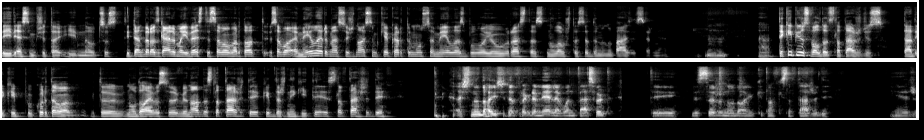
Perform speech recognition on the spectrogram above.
Tai įdėsim šitą į nautus. Tai ten beras galima įvesti savo, vartot, savo e-mailą ir mes sužinosim, kiek kartų mūsų e-mailas buvo jau rastas nulaužtose domenų bazėse, ar ne? Mhm. Aha. Tai kaip jūs valdot slaptažodžius? Tadai, kaip, kur tavo, tu naudoji visur vienodą slaptažodį, kaip dažnai keiti slaptažodį? Aš naudoju šitą programėlę OnePassword, tai visur naudoju kitokį slaptažodį. Ir,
